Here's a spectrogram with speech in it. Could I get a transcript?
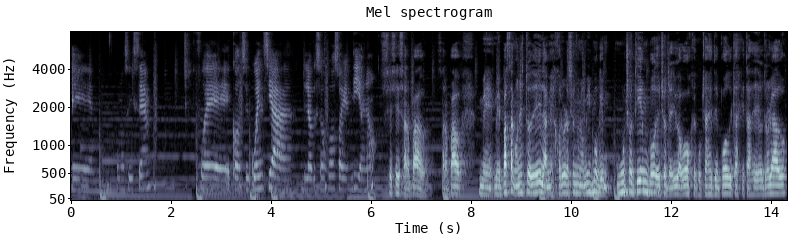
eh, ¿cómo se dice? Fue consecuencia de lo que sos vos hoy en día, ¿no? Sí, sí, zarpado, zarpado. Me, me, pasa con esto de la mejor versión de uno mismo que mucho tiempo, de hecho te digo a vos que escuchás este podcast, que estás de otro lado,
